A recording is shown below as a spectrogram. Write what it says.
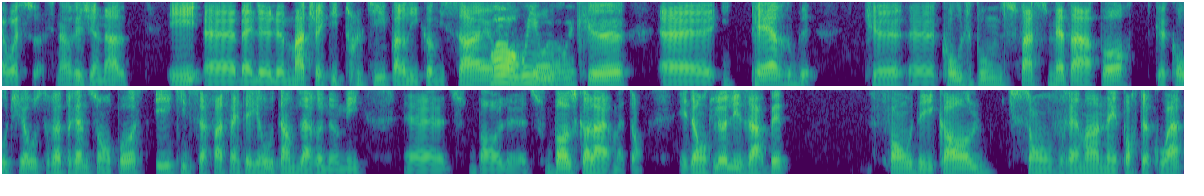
ouais, c'est ça, finale régionale. Et ben, le, match a été truqué par les commissaires oh, pour qu'ils perdent, que Coach Boone se fasse mettre à la porte que Coach Yost reprenne son poste et qu'il se fasse intégrer au temple de la renommée euh, du, football, du football scolaire, mettons. Et donc là, les arbitres font des calls qui sont vraiment n'importe quoi.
